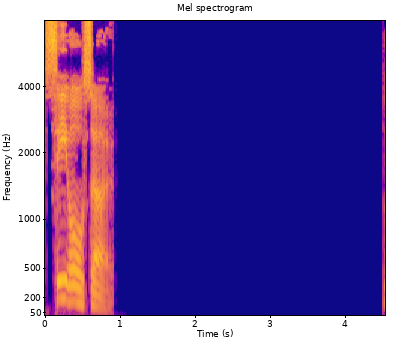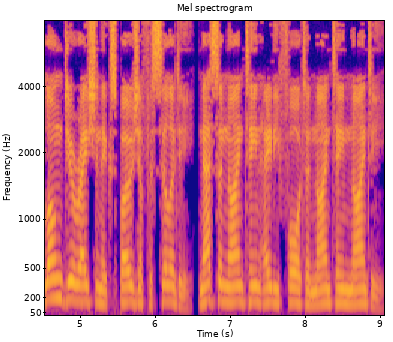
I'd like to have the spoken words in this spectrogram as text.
See also. Long Duration Exposure Facility, NASA 1984–1990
